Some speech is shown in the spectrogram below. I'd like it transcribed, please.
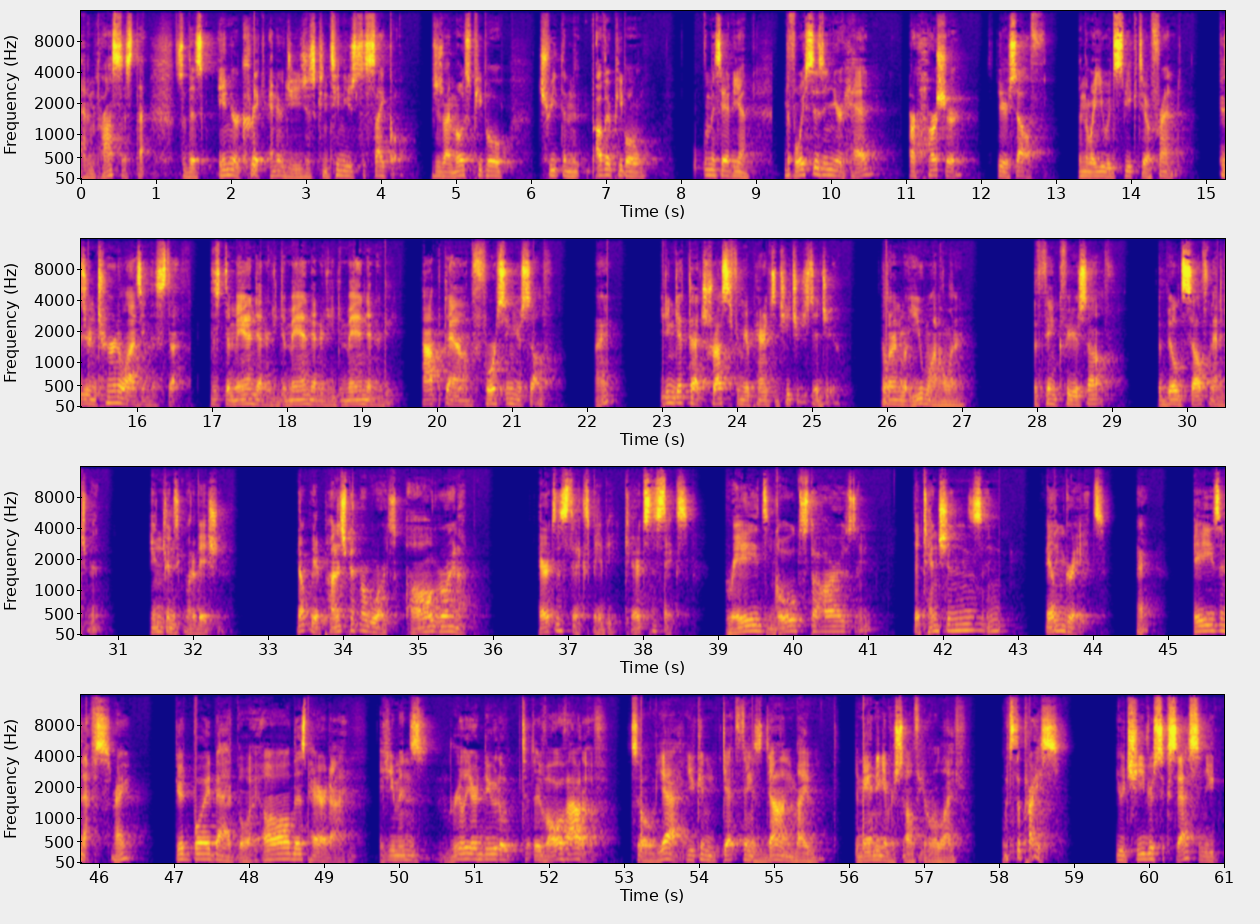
haven't processed that. So this inner critic energy just continues to cycle, which is why most people treat them, other people, let me say it again. The voices in your head are harsher to yourself than the way you would speak to a friend because you're internalizing this stuff, this demand energy, demand energy, demand energy, top down, forcing yourself, right? You didn't get that trust from your parents and teachers, did you? To learn what you want to learn, to think for yourself, to build self management, intrinsic motivation. Nope, we had punishment rewards all growing up. Carrots and sticks, baby. Carrots and sticks. Grades and gold stars and detentions and failing grades, right? A's and F's, right? Good boy, bad boy. All this paradigm humans really are due to, to evolve out of. So, yeah, you can get things done by demanding of yourself your whole life. What's the price? You achieve your success and you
